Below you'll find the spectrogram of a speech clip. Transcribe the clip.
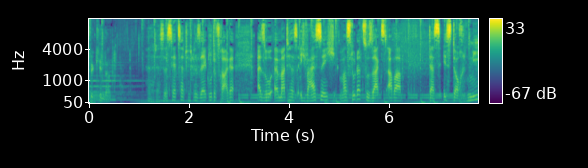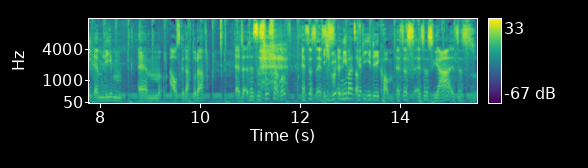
für Kinder? das ist jetzt natürlich eine sehr gute Frage. Also, äh, Matthias, ich weiß nicht, was du dazu sagst, aber das ist doch nie im Leben ähm, ausgedacht, oder? Äh, das ist so verrückt. Es ist, es Ich ist, würde äh, niemals auf die Idee kommen. Es ist, es ist, ja, es ist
